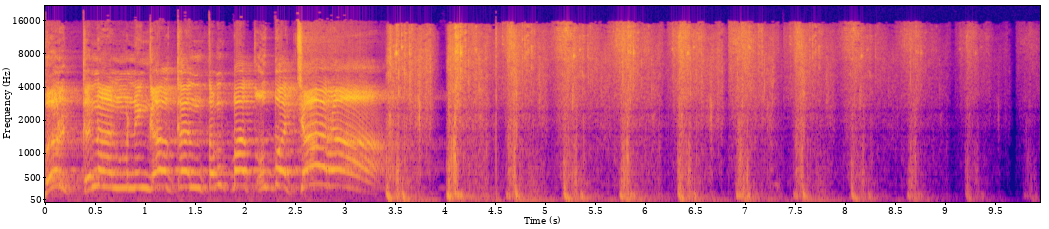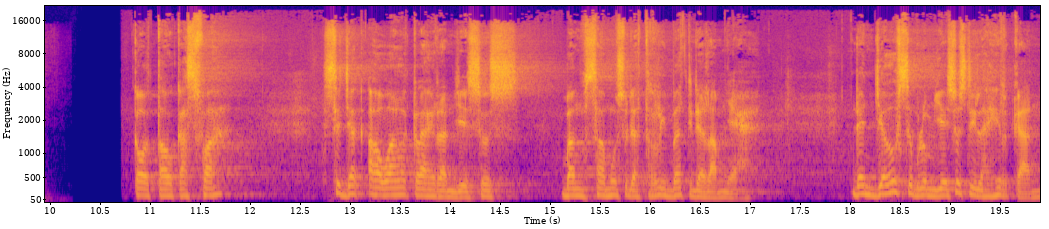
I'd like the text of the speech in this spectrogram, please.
berkenan meninggalkan tempat upacara. Kau tahu Kasfa Sejak awal kelahiran Yesus, bangsamu sudah terlibat di dalamnya. Dan jauh sebelum Yesus dilahirkan,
